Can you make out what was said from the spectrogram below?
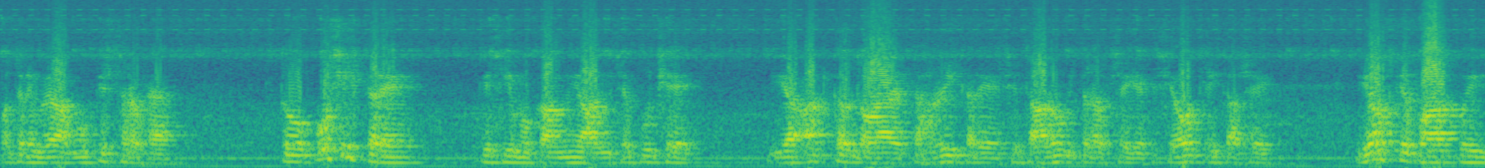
पता मेरा मुँह किस तरफ़ है तो कोशिश करें किसी मुकामी आदमी से पूछे या अटकल दौड़ाए तहरी करे, सितारों की तरफ़ से या किसी और तरीका से, या उसके पास कोई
